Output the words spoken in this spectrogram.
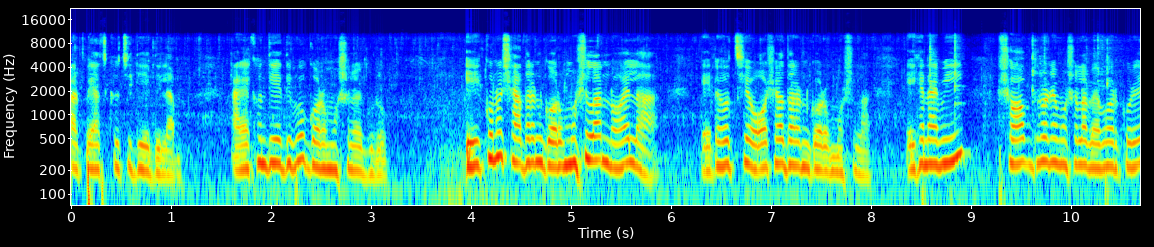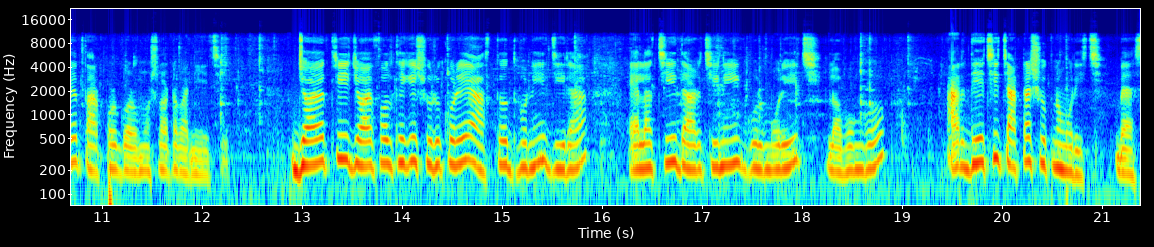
আর পেঁয়াজ কুচি দিয়ে দিলাম। আর এখন দিয়ে দিব গরম মশলার গুঁড়ো। এ কোনো সাধারণ গরম মশলা নয় লা। এটা হচ্ছে অসাধারণ গরম মশলা। এখানে আমি সব ধরনের মশলা ব্যবহার করে তারপর গরম মশলাটা বানিয়েছি। জয়ত্রী, জয়ফল থেকে শুরু করে আস্ত ধনে, জিরা, এলাচি, দারচিনি, গোলমরিচ, লবঙ্গ আর দিয়েছি চারটা শুকনো মরিচ, ব্যাস।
